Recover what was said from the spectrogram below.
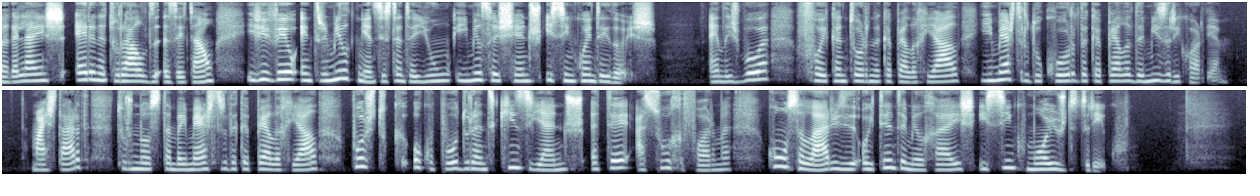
Magalhães era natural de Azeitão e viveu entre 1571 e 1652. Em Lisboa, foi cantor na Capela Real e mestre do coro da Capela da Misericórdia. Mais tarde, tornou-se também mestre da Capela Real, posto que ocupou durante 15 anos até à sua reforma, com um salário de 80 mil reis e 5 moios de trigo.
